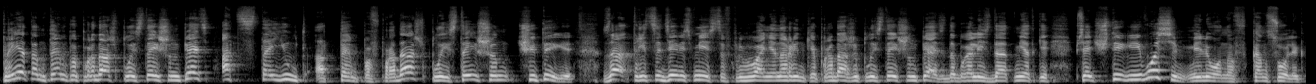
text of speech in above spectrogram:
При этом темпы продаж PlayStation 5 отстают от темпов продаж PlayStation 4. За 39 месяцев пребывания на рынке продажи PlayStation 5 добрались до отметки 54,8 миллионов консолек,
